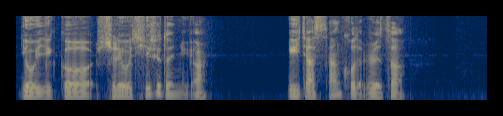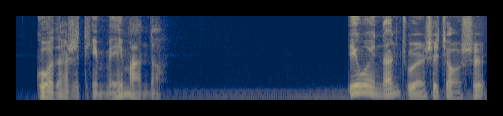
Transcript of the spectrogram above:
有一个十六七岁的女儿，一家三口的日子过得还是挺美满的。因为男主人是教师，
